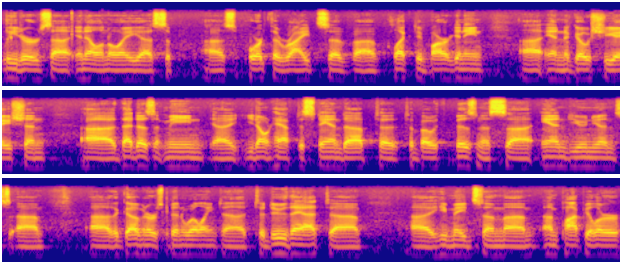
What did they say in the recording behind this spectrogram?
leaders in Illinois uh, support the rights of collective bargaining and negotiation. Uh, That doesn't mean uh, you don't have to stand up to, to both business uh, and unions. Um, uh, The governor's been willing to, to do that. Uh, uh, He made some um, unpopular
